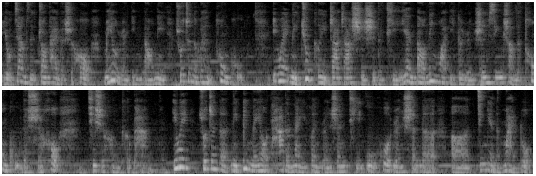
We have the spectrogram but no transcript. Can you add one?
有这样子状态的时候，没有人引导你，说真的会很痛苦，因为你就可以扎扎实实的体验到另外一个人身心上的痛苦的时候，其实很可怕。因为说真的，你并没有他的那一份人生体悟或人生的呃经验的脉络，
